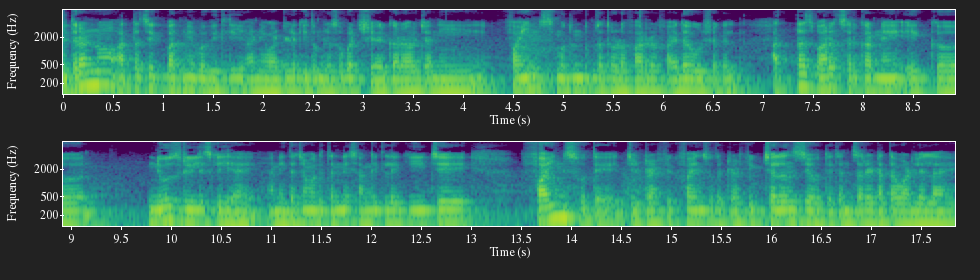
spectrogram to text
मित्रांनो आत्ताच एक बातमी बघितली आणि वाटलं की तुमच्यासोबत शेअर करावं ज्याने फाईन्समधून तुमचा थोडाफार फायदा होऊ शकेल. आत्ताच भारत सरकारने एक न्यूज रिलीज केली आहे आणि त्याच्यामध्ये त्यांनी सांगितले की जे फाईन्स होते जे ट्रॅफिक फाईन्स होते ट्रॅफिक चलन्स जे होते त्यांचा रेट आता वाढलेला आहे.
